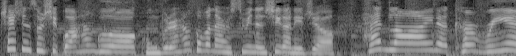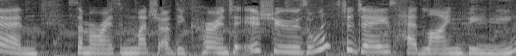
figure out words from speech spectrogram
최신 소식과 한국어 공부를 한꺼번에 할 수 있는 시간이죠. Headline Korean. Summarizing much of the current issues with today's headline being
